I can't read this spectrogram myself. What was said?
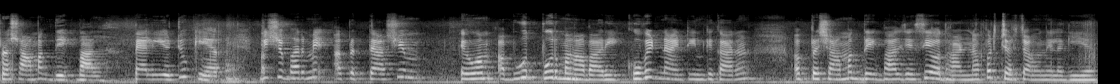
प्रशामक देखभाल पैलिएटिव केयर विश्व भर में अप्रत्याशी एवं अभूतपूर्व महामारी कोविड 19 के कारण अब प्रशामक देखभाल जैसी अवधारणा पर चर्चा होने लगी है।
